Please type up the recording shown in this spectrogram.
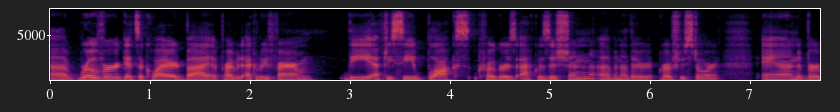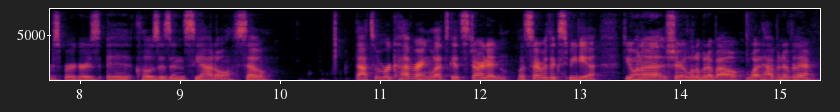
uh, Rover gets acquired by a private equity firm. The FTC blocks Kroger's acquisition of another grocery store, and Burb's Burgers uh, closes in Seattle. So that's what we're covering. Let's get started. Let's start with Expedia. Do you want to share a little bit about what happened over there?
